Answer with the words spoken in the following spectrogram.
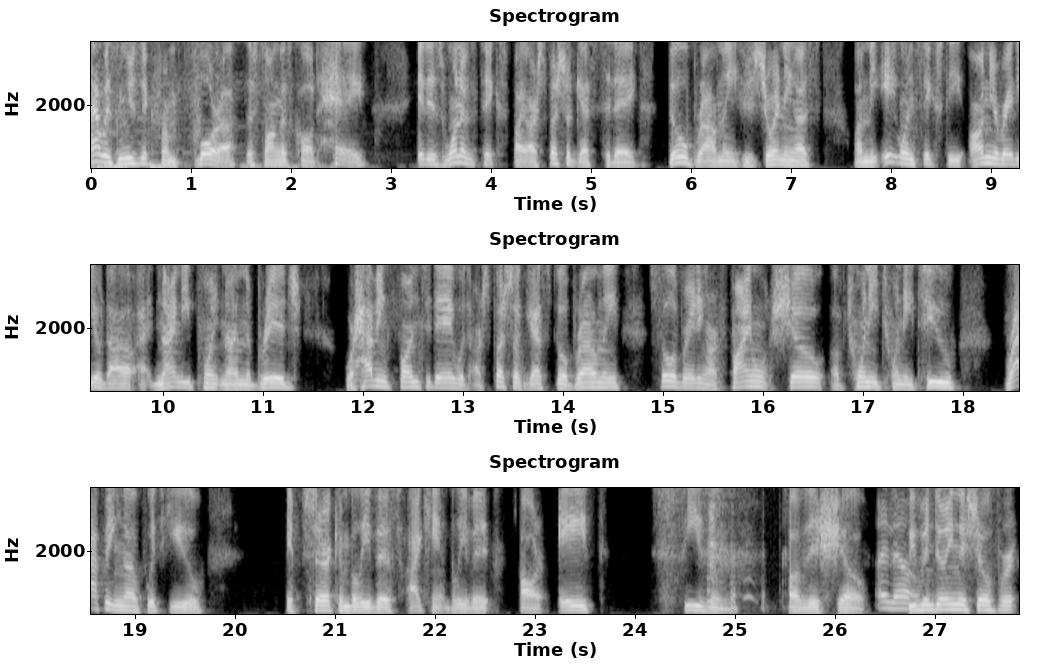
that was music from Flora. The song is called Hey. It is one of the picks by our special guest today, Bill Brownlee, who's joining us on the 8160 on your radio dial at 90.9 The Bridge. We're having fun today with our special guest, Bill Brownlee, celebrating our final show of 2022, wrapping up with you. If Sarah can believe this, I can't believe it. Our eighth season of this show. I know. We've been doing this show for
